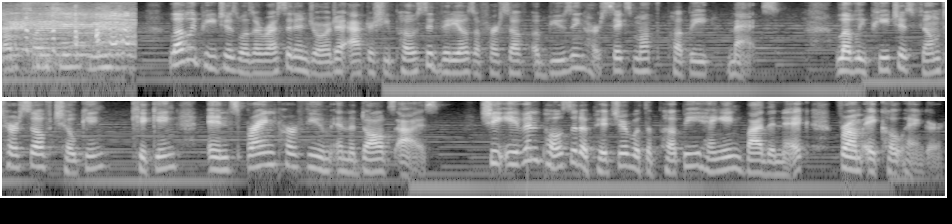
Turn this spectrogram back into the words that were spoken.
Next question, please. Lovely Peaches was arrested in Georgia after she posted videos of herself abusing her six month puppy, Max. Lovely Peaches filmed herself choking, kicking, and spraying perfume in the dog's eyes. She even posted a picture with the puppy hanging by the neck from a coat hanger.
